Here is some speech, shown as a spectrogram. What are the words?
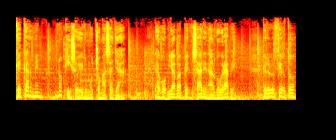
que Carmen no quiso ir mucho más allá. Le agobiaba pensar en algo grave, pero lo cierto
